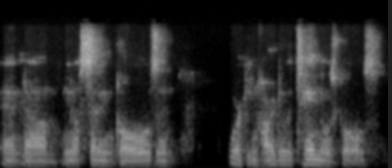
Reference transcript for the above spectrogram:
and um, you know setting goals and working hard to attain those goals.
